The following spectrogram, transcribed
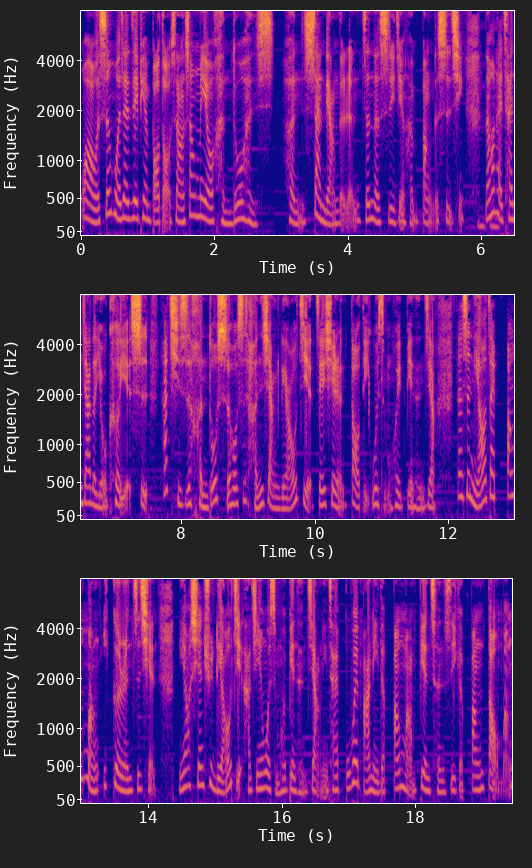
哇，我生活在这片宝岛上，上面有很多很很善良的人，真的是一件很棒的事情。然后来参加的游客也是，他其实很多时候是很想了解这些人到底为什么会变成这样。但是你要在帮忙一个人之前，你要先去了解他今天为什么会变成这样，你才不会把你的帮忙变成是一个帮倒忙。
